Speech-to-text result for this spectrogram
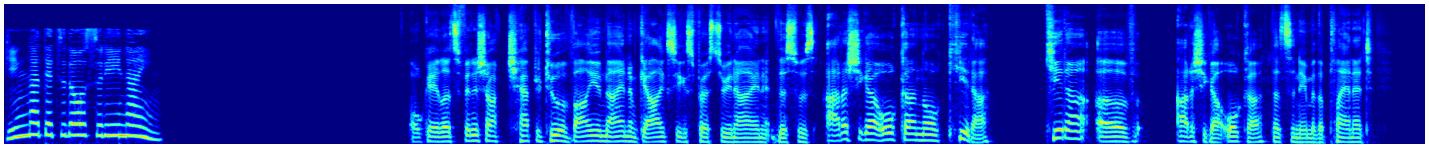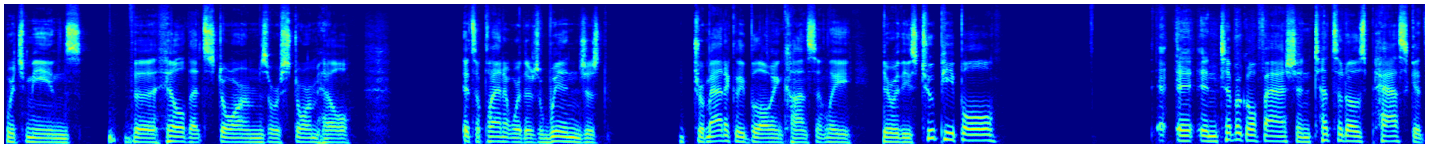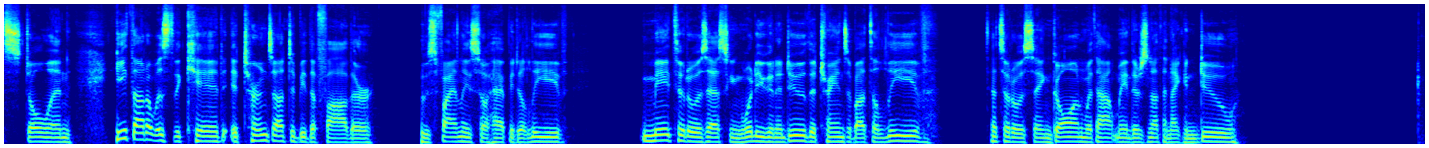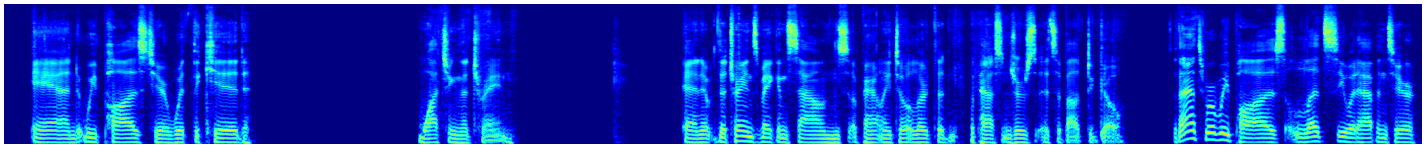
銀河鉄道39 Okay, let's finish off chapter 2 of volume 9 of Galaxy Express 39. This was Arashigaoka no Kira. Kira of Arashigaoka, that's the name of the planet, which means the hill that storms or storm hill. It's a planet where there's wind just dramatically blowing constantly. There were these two people. in typical fashion, Tetsuro's pass gets stolen. He thought it was the kid. It turns out to be the father who's finally so happy to leave. Maetel is asking, What are you going to do? The train's about to leave. Tetsuro is saying, Go on without me. There's nothing I can do. And we paused here with the kid watching the train. And it, the train's making sounds apparently to alert the, the passengers it's about to go. So that's where we pause. Let's see what happens here.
